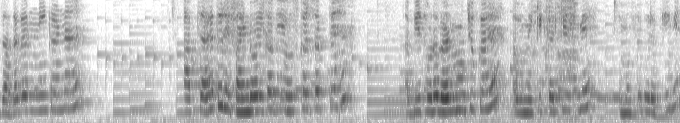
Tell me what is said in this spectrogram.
ज़्यादा गर्म नहीं करना है। आप चाहे तो रिफाइंड ऑयल का भी यूज़ कर सकते हैं। अब ये थोड़ा गर्म हो चुका है। अब हम एक एक करके इसमें समोसे को रखेंगे।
